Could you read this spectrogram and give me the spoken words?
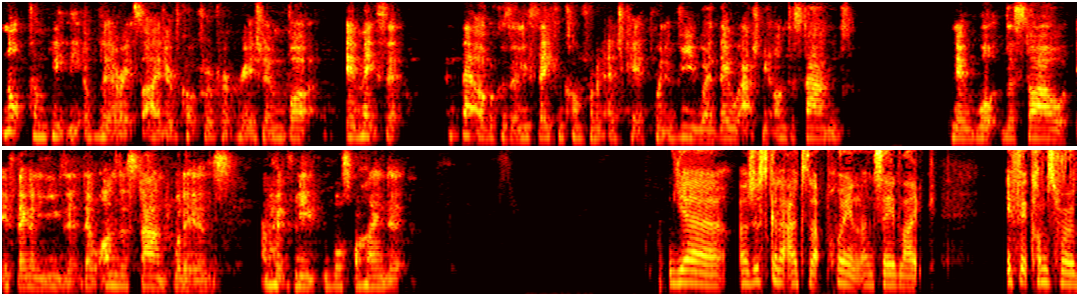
not completely obliterates the idea of cultural appropriation, but it makes it better because at least they can come from an educated point of view where they will actually understand you know what the style if they're going to use it they'll understand what it is and hopefully what's behind it yeah i was just going to add to that point and say like if it comes from a,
